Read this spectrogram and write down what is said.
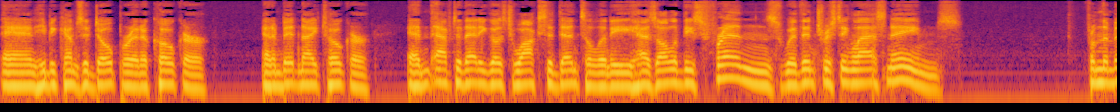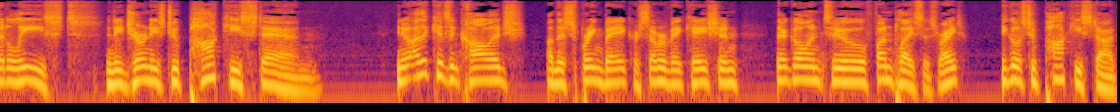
and he becomes a doper and a coker and a midnight toker and after that, he goes to Occidental and he has all of these friends with interesting last names from the Middle East. And he journeys to Pakistan. You know, other kids in college on their spring break or summer vacation, they're going to fun places, right? He goes to Pakistan.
